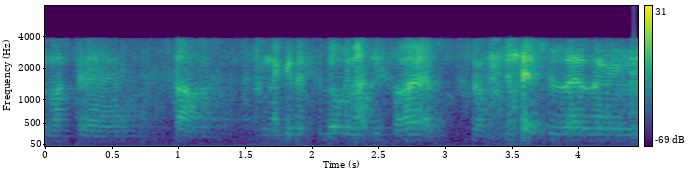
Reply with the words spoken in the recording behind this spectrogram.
כמעט, אה, סתם, נגיד הסידור במדינת ישראל, שזה איזה מין...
